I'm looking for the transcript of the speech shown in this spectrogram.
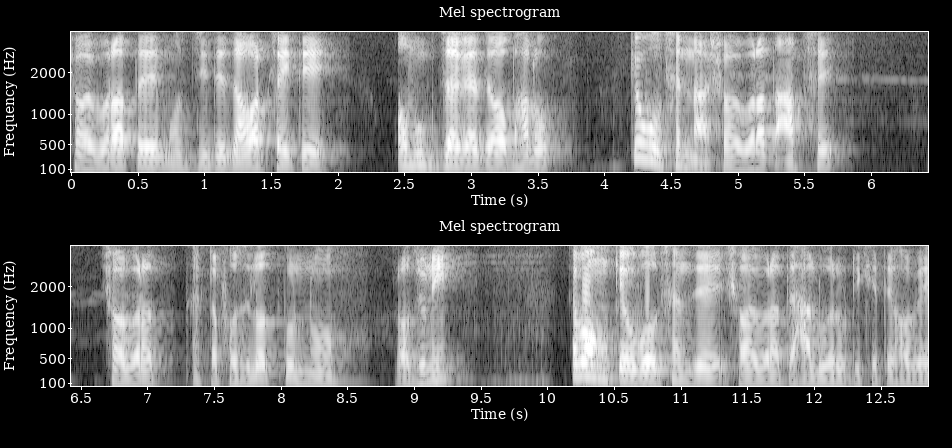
শবে বরাতে মসজিদে যাওয়ার চাইতে অমুক জায়গায় যাওয়া ভালো। কেউ বলছেন না, শবে বরাত আছে। শবে বরাত একটা ফজিলতপূর্ণ রজনী। এবং কেউ বলছেন যে শবে বরাতে হালুয়া রুটি খেতে হবে,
